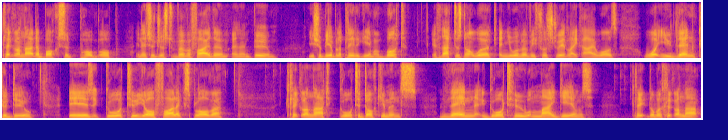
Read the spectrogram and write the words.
Click on that, a box should pop up and it should just verify them and then boom, you should be able to play the game. But if that does not work and you were very frustrated like I was, what you then could do is go to your file explorer, click on that, go to documents, then go to my games, click double click on that,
